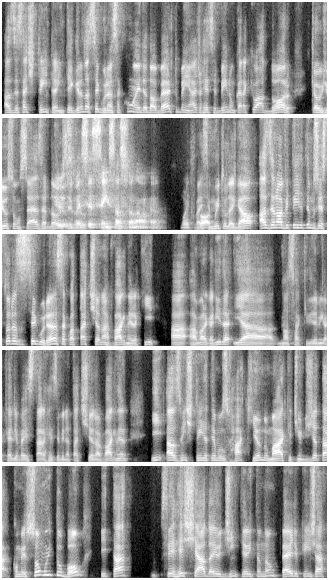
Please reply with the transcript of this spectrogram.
Às 17h30, integrando a segurança com ele, Adalberto Benhaja, recebendo um cara que eu adoro, que é o Gilson César da Isso, vai ser sensacional, cara. Muito Vai top. ser muito legal. Às 19h30 temos gestoras de segurança com a Tatiana Wagner aqui, a, a Margarida e a nossa querida amiga Kelly vai estar recebendo a Tatiana Wagner. E às 20h30 temos Hackeando Marketing. O dia tá, começou muito bom e está ser recheado aí o dia inteiro, então não perde quem já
